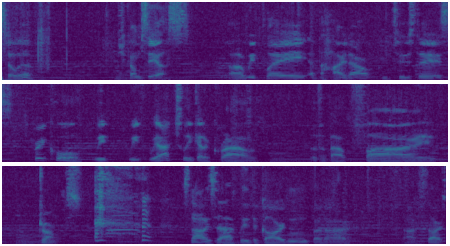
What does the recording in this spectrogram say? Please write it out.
Still do. You should come see us. Uh, we play at the Hideout on Tuesdays. It's pretty cool. We we we actually get a crowd of about five drunks. it's not exactly the garden, but uh, uh start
